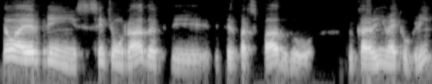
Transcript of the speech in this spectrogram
Então a Ergen se sente honrada de, de ter participado do, do Carinho Eco Green.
